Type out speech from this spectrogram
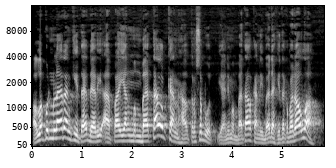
Allah pun melarang kita dari apa yang membatalkan hal tersebut, yakni membatalkan ibadah kita kepada Allah.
